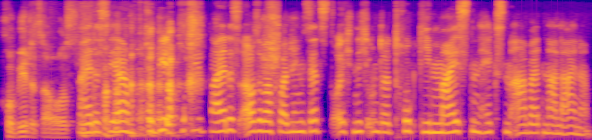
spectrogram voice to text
Probiert es aus. Beides, ja, probiert, probiert beides aus, aber vor allen Dingen setzt euch nicht unter Druck. Die meisten Hexen arbeiten alleine.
